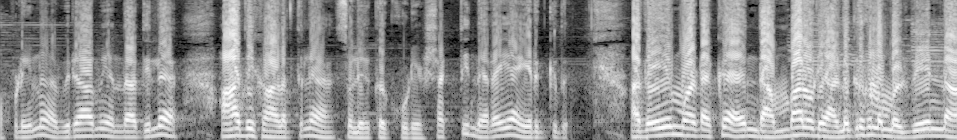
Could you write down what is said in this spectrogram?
அப்படின்னு அபிராமி அந்தாதியில ஆதி காலத்துல சொல்லியிருக்கக்கூடிய சக்தி நிறையா இருக்குது. அதே மாட்டக்க இந்த அம்பாளுடைய அனுகிரகம் நம்ம வேணா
